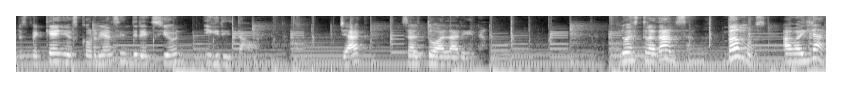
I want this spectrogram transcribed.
Los pequeños corrían sin dirección y gritaban. Jack saltó a la arena. Nuestra danza. Vamos, a bailar.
